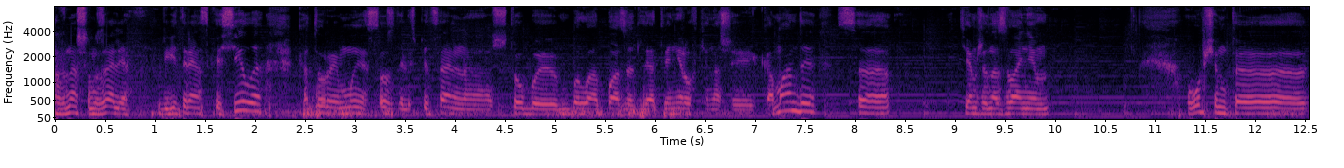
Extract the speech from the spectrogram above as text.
в нашем зале «Вегетарианская сила», который мы создали специально, чтобы была база для тренировки нашей команды с э, тем же названием. В общем-то,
